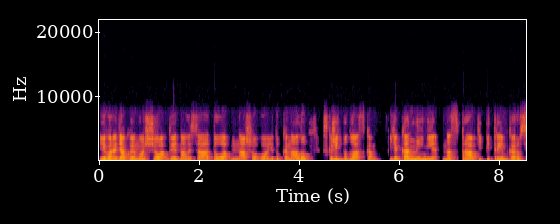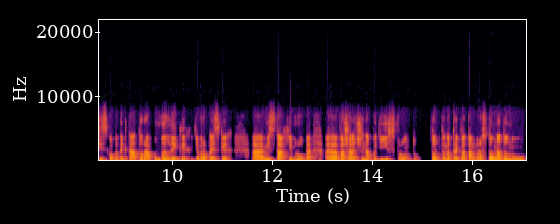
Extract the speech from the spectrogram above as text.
Ігоре, дякуємо, що доєдналися до нашого youtube каналу. Скажіть, будь ласка, яка нині насправді підтримка російського диктатора у великих європейських е, містах Європи, е, вважаючи на події з фронту? Тобто, наприклад, там Ростов-на-Дону,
